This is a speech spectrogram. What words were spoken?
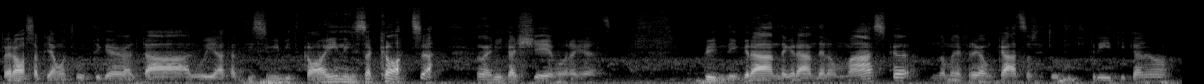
Però sappiamo tutti che in realtà lui ha tantissimi bitcoin in saccoccia, non è mica scemo ragazzi. Quindi grande, grande Elon Musk, non me ne frega un cazzo se tutti ti criticano.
